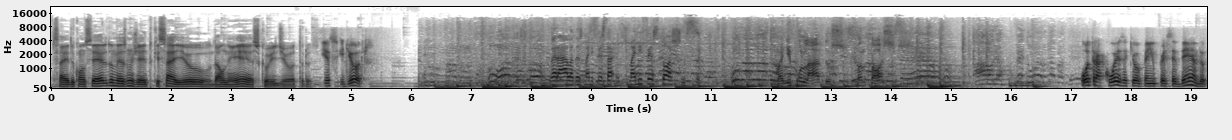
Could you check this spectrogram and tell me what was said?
Sair do conselho do mesmo jeito que saiu da Unesco e de outros. Isso, e de outros. Agora a ala das manifesta manifestoches. Manipulados, fantoches. Outra coisa que eu venho percebendo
